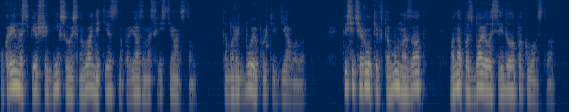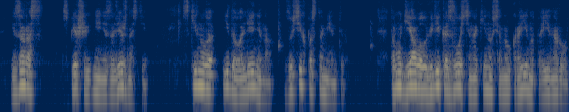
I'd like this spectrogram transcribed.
Україна з перших днів свого існування тісно пов'язана з християнством та боротьбою проти дьявола. Тисячі років тому назад вона позбавилася ідолопоклонства і зараз з перших днів незалежності скинула ідола Леніна з усіх постаментів. Тому дьявол у великій злості накинувся на Україну та її народ,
